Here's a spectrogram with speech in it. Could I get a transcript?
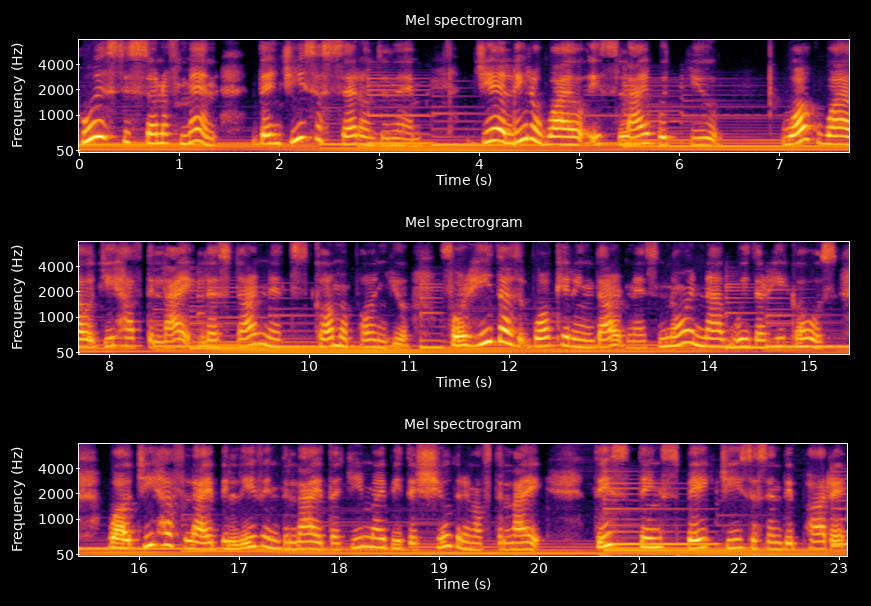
Who is the Son of Man? Then Jesus said unto them, Yea, a little while is light with you. Walk while ye have the light, lest darkness come upon you. For he that walketh in darkness knoweth not whither he goes. While ye have light, believe in the light, that ye might be the children of the light. These things spake Jesus and departed,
